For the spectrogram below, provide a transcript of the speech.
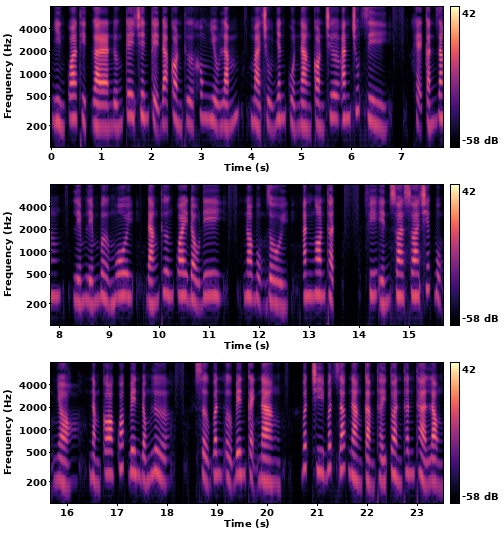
Nhìn qua thịt gà nướng kê trên kệ đã còn thừa không nhiều lắm. Mà chủ nhân của nàng còn chưa ăn chút gì. Khẽ cắn răng, liếm liếm bờ môi. Đáng thương quay đầu đi. No bụng rồi, ăn ngon thật. Phi Yến xoa xoa chiếc bụng nhỏ, nằm co quắp bên đống lửa. Sở vân ở bên cạnh nàng, bất chi bất giác nàng cảm thấy toàn thân thả lỏng,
